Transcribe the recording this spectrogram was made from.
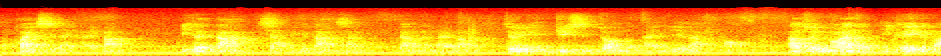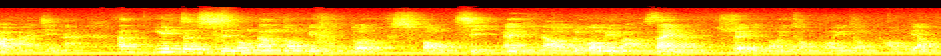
的块石来排放，一个大小一个大小这样的排放，就变成锯齿状的排列了，哦。那所以慢慢的一颗一颗把它排进来。那因为这个石缝当中有很多缝隙，刚才提到，如果没有把它塞满，水很容易从缝隙中逃掉。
